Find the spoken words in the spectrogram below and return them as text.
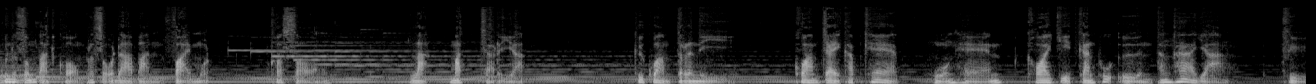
คุณสมบัติของพระโสดาบันฝ่ายหมด ข้อสองละมัจจริยะ คือความตรณี ความใจคับแคบ หวงแหน คอยกีดกันผู้อื่นทั้งห้าอย่าง คือ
